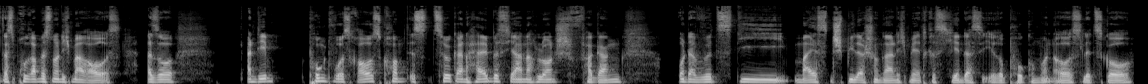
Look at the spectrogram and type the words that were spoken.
das Programm ist noch nicht mal raus. Also an dem Punkt, wo es rauskommt, ist circa ein halbes Jahr nach Launch vergangen und da wird's die meisten Spieler schon gar nicht mehr interessieren, dass sie ihre Pokémon aus Let's Go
